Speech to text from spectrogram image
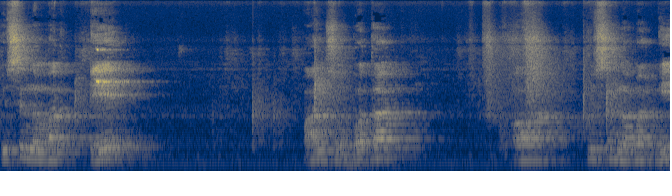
क्वेश्चन नंबर ए, पाँच सौ बहत्तर और क्वेश्चन नंबर बी,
